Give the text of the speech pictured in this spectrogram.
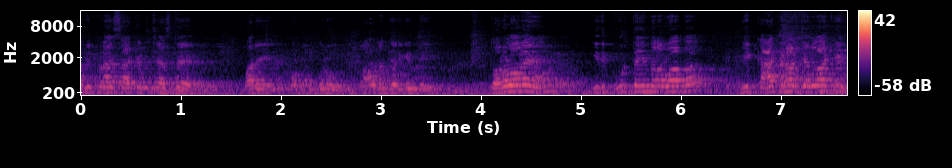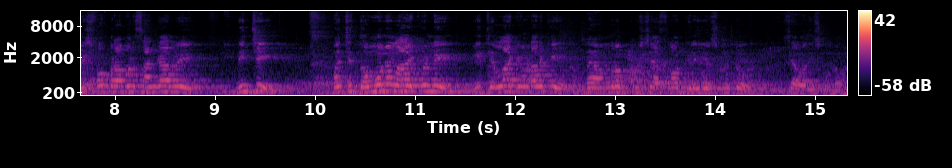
అభిప్రాయ సేకరణ చేస్తే మరి ఒక ముగ్గురు రావడం జరిగింది. త్వరలోనే ఇది పూర్తయిన తర్వాత ఈ కాకినాడ జిల్లాకి విశ్వబ్రాహ్మణ సంఘాన్ని నుంచి మంచి దమ్మున్న నాయకుడిని ఈ జిల్లాకి ఇవ్వడానికి మేమందరం కృషి చేస్తామని తెలియజేసుకుంటూ సెలవు తీసుకుంటాం.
